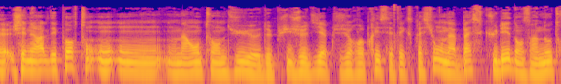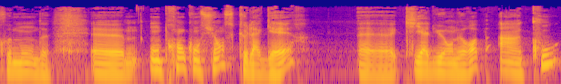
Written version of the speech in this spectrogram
Euh, Général Desportes, on, a entendu euh, depuis jeudi à plusieurs reprises cette expression, on a basculé dans un autre monde. Euh, on prend conscience que la guerre qui a lieu en Europe a un coût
